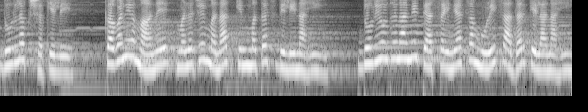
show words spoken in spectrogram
दुर्लक्ष केले. कवण्य माने म्हणजे मनात किंमतच दिली नाही. दुर्योधनाने त्या सैन्याचा मुळीच आदर केला नाही.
